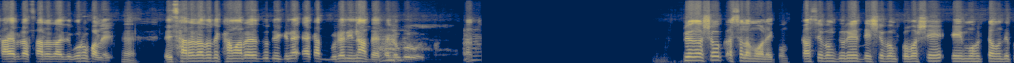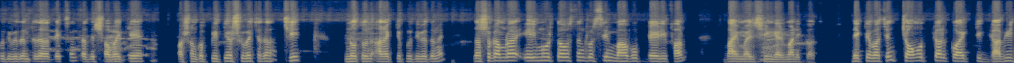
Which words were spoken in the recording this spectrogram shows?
সাহেবরা সারেরা যে গরু পালে হ্যাঁ। এই সারেরা যদি খামারে যদি কিনে এক হাত ঘুরে নি না দেয় তাহলে গরু প্রিয় দর্শক আসসালামু আলাইকুম। কাছে এবং দূরে দেশে এবং প্রবাসে এই মুহূর্তে আমাদের প্রতিবেদনটা যারা দেখছেন তাদের সবাইকে অসংখ্য প্রীতি ও শুভেচ্ছা জানাচ্ছি। নতুন আরেকটি প্রতিবেদনে দর্শক, আমরা এই মুহূর্তে অবস্থান করছি মাহবুব ডেয়ারি ফার্ম বাইমাইল সিংহের মানিকগঞ্জ। দেখতে পাচ্ছেন, চমৎকার কয়েকটি গাভীর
